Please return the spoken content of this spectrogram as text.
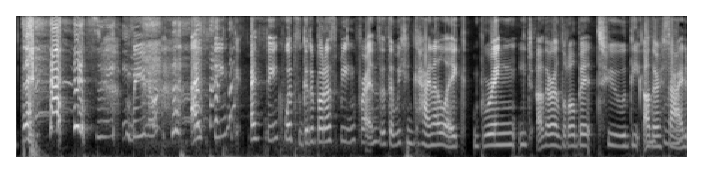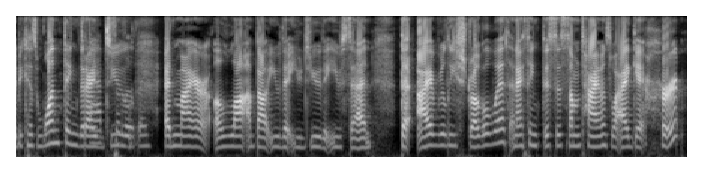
but you know, I think I think what's good about us being friends is that we can kind of like bring each other a little bit to the other mm-hmm. side. Because one thing that Absolutely. I do admire a lot about you that you do that you said that I really struggle with, and I think this is sometimes why I get hurt.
